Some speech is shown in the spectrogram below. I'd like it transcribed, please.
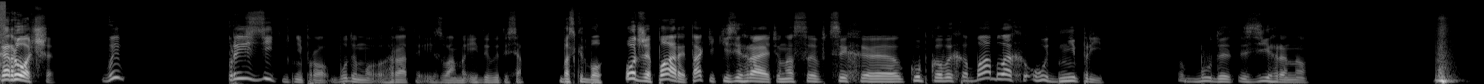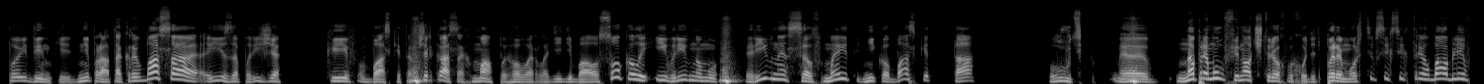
Коротше, ви приїздіть в Дніпро, будемо грати із вами і дивитися баскетбол. Отже, пари, так, які зіграють у нас в цих е, кубкових баблах у Дніпрі. Буде зіграно поєдинки Дніпра та Кривбаса і Запоріжжя Київ баскета. В Черкасах мапи Говерла Дідібао Соколи і в Рівному Рівне, Селфмейд, Ніко Баскет та Луцьк. Е, напряму в фінал чотирьох виходять переможці всіх цих трьох баблів.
